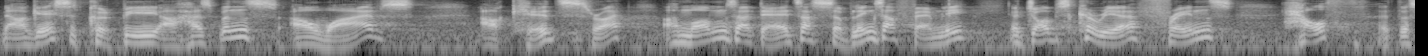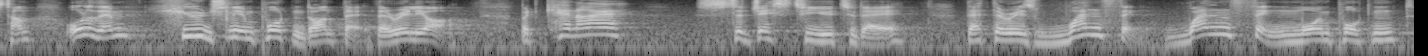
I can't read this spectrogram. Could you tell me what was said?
Now, I guess it could be our husbands, our wives, our kids, right? Our moms, our dads, our siblings, our family, our jobs, career, friends, health at this time. All of them hugely important, aren't they? They really are. But can I suggest to you today that there is one thing, one thing more important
